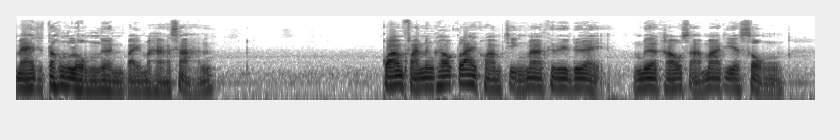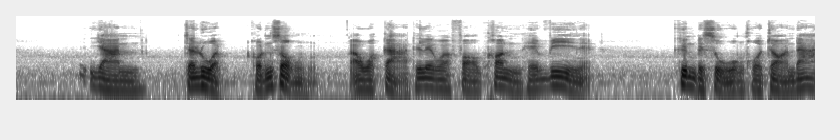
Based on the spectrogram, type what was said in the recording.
แม้จะต้องลงเงินไปมหาศาล ความฝันของเขาใกล้ความจริงมากขึ้นเรื่อยๆ เมื่อเขาสามารถที่จะส่ง ยานจรวดขนส่งอวกาศที่เรียกว่า Falcon Heavy เนี่ย ขึ้นไปสู่วงโคจรได้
